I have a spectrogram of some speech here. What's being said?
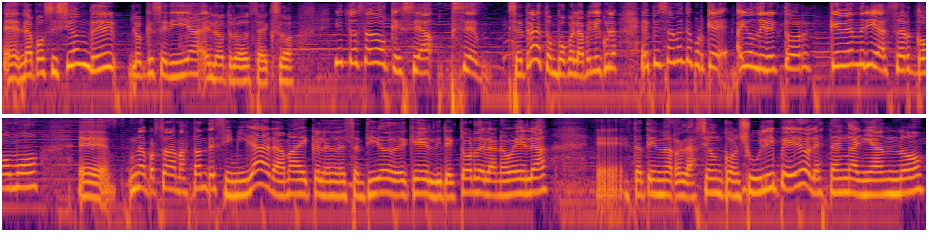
en la posición de lo que sería el otro sexo. Y esto es algo que se, se, trata un poco en la película, especialmente porque hay un director que vendría a ser como eh, una persona bastante similar a Michael en el sentido de que el director de la novela eh, está teniendo una relación con Julie, pero le está engañando.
